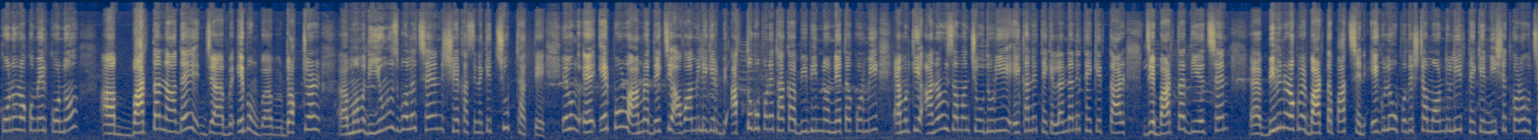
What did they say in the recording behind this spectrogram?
কোনো রকমের কোনো বার্তা না দেয়, যা, এবং ডক্টর মোহাম্মদ ইউনুস বলেছেন শেখ হাসিনাকে চুপ থাকতে। এবং এরপরও আমরা দেখছি আওয়ামী লীগের আত্মগোপনে থাকা বিভিন্ন নেতাকর্মী, এমনকি আনারুজ্জামান চৌধুরী এখানে থেকে, লন্ডনে থেকে তার যে বার্তা দিয়েছেন বিভিন্ন রকমের বার্তা পাচ্ছেন, এগুলো উপদেষ্টা মণ্ডলী থেকে নিষেধ করা হচ্ছে।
